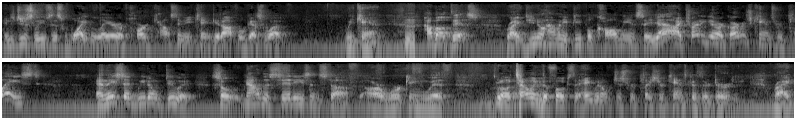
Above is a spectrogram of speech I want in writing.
and it just leaves this white layer of hard calcium that you can't get off. Well, guess what? We can. Hmm. How about this? Right? Do you know how many people call me and say, Yeah, I try to get our garbage cans replaced, and they said we don't do it. So now the cities and stuff are working with well, telling the folks that hey, we don't just replace your cans because they're dirty, right?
